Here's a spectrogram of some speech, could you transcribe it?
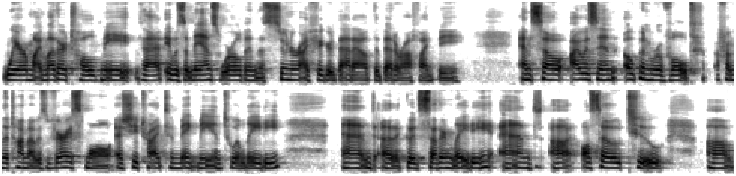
where my mother told me that it was a man's world, and the sooner I figured that out, the better off I'd be. And so I was in open revolt from the time I was very small as she tried to make me into a lady and a good Southern lady, and uh, also to uh,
